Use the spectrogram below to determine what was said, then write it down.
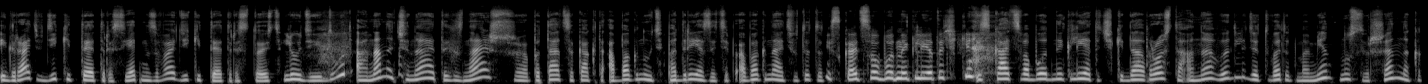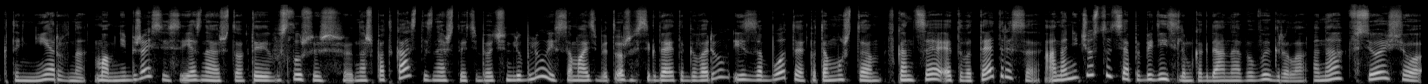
играть в дикий тетрис. Я это называю дикий тетрис. То есть люди идут, а она начинает их, знаешь, э, пытаться как-то обогнуть, подрезать, обогнать вот этот... Искать свободные клеточки. Искать свободные клеточки, да. Просто она выглядит в этот момент, ну, совершенно как-то нервно. Мам, не обижайся, если я знаю, что ты слушаешь наш подкаст, ты знаешь, что я тебя очень люблю, и сама тебе тоже всегда это говорю из заботы, потому что в конце этого тетриса она не чувствует себя победителем, когда она его выиграла. Она все еще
